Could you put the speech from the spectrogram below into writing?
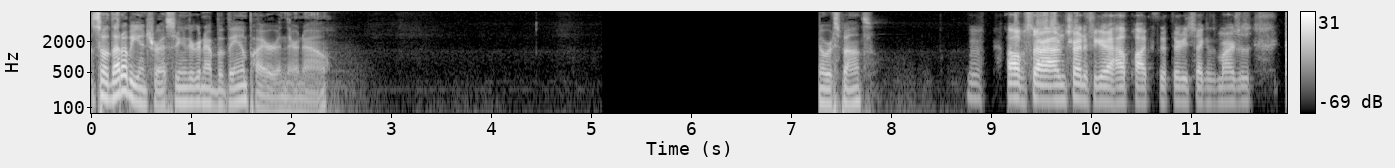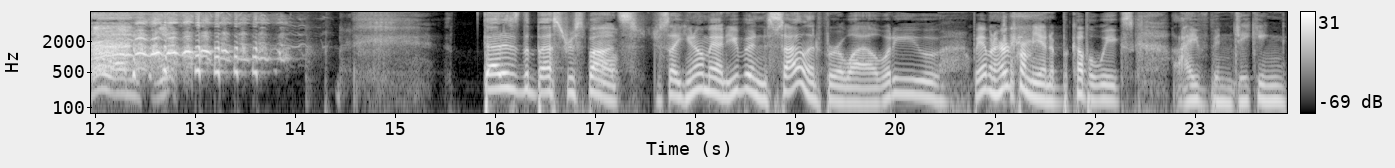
so that'll be interesting. They're gonna have a vampire in there now. No response. oh, I'm sorry, I'm trying to figure out how popular 30 Seconds Mars is. No, um, That is the best response. Just like, you know, man, you've been silent for a while. What do you. We haven't heard from you in a couple weeks. I've been digging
